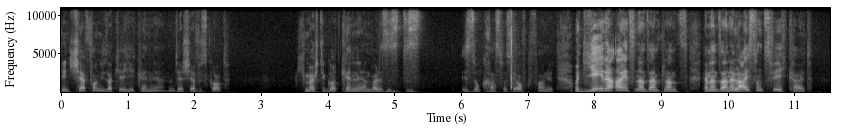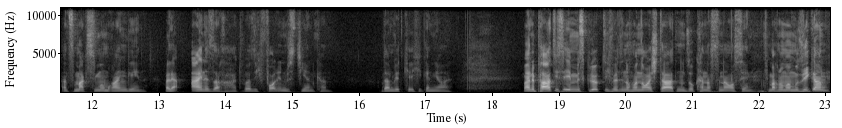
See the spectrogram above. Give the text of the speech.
den Chef von dieser Kirche kennenlernen. Und der Chef ist Gott. Ich möchte Gott kennenlernen, weil das ist, das ist so krass, was hier aufgefahren wird. Und jeder Einzelne an seinem Platz kann an seiner Leistungsfähigkeit ans Maximum reingehen, weil er eine Sache hat, wo er sich voll investieren kann. Und dann wird Kirche genial. Meine Party ist eben missglückt, ich will sie nochmal neu starten und so kann das dann aussehen. Ich mache nochmal Musik an.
